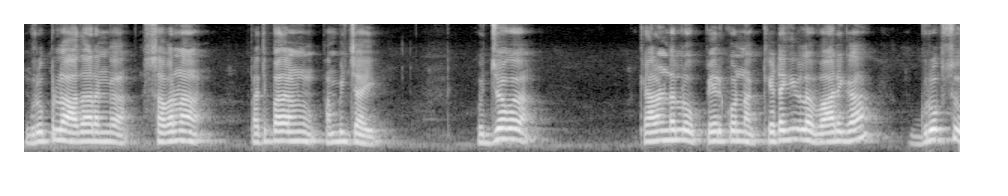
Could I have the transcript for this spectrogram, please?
గ్రూపుల ఆధారంగా సవరణ ప్రతిపాదనను పంపించాయి. ఉద్యోగ క్యాలెండర్లో పేర్కొన్న కేటగిరీల వారీగా గ్రూప్స్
